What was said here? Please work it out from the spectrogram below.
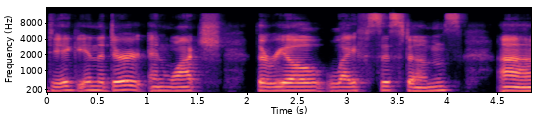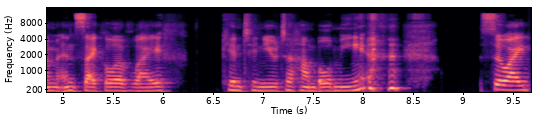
dig in the dirt and watch the real life systems um, and cycle of life continue to humble me so I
